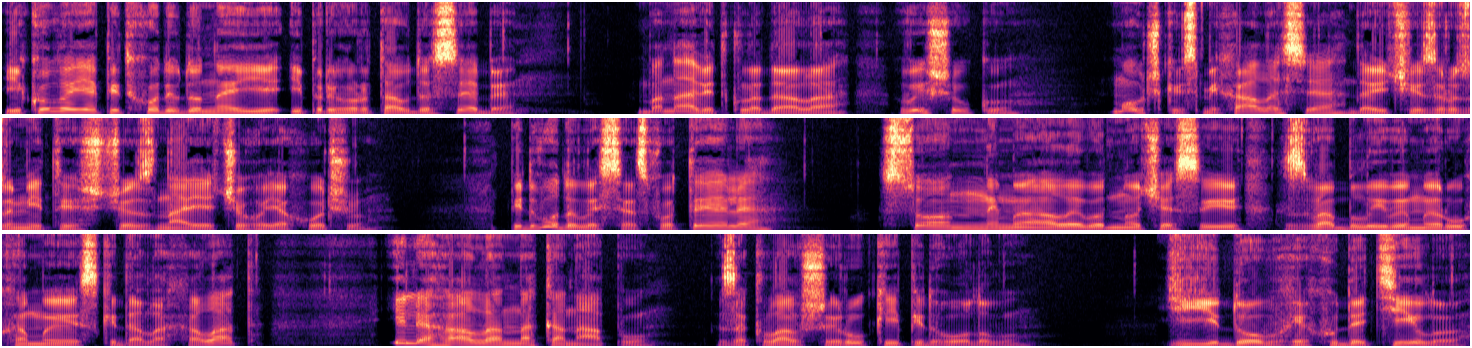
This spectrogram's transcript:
І коли я підходив до неї і пригортав до себе, вона відкладала вишивку, мовчки всміхалася, даючи зрозуміти, що знає, чого я хочу, підводилася з фотеля, сонними, але водночас і звабливими рухами скидала халат і лягала на канапу, заклавши руки під голову. Її довге худе тіло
